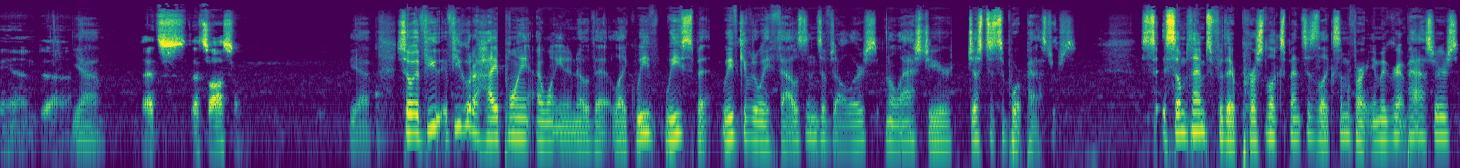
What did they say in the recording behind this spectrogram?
And uh, yeah, that's that's awesome. Yeah. So if you if you go to High Point, I want you to know that like we've we've spent we've given away thousands of dollars in the last year just to support pastors. sometimes for their personal expenses, like some of our immigrant pastors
